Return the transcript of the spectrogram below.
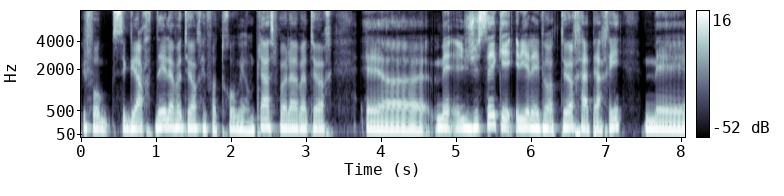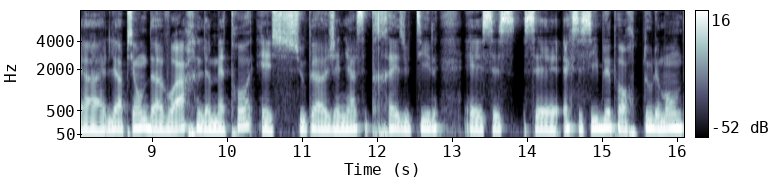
il faut se garder la voiture, il faut trouver une place pour la voiture. Et, mais je sais qu'il y a les voitures à Paris, mais l'option d'avoir le métro est super génial, c'est très utile et c'est accessible pour tout le monde.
